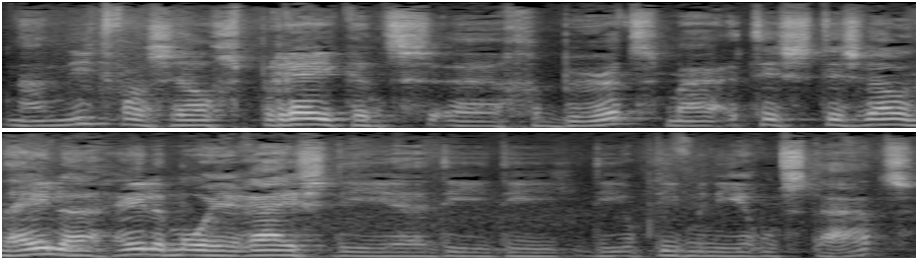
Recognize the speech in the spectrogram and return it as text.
nou, niet vanzelfsprekend eh gebeurt. Maar het is, het is wel een hele, hele mooie reis die, eh, die, die, die op die manier ontstaat.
